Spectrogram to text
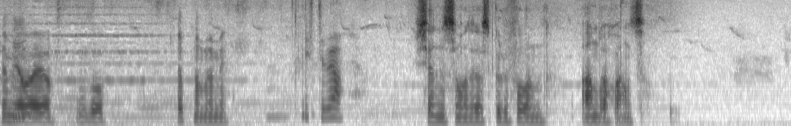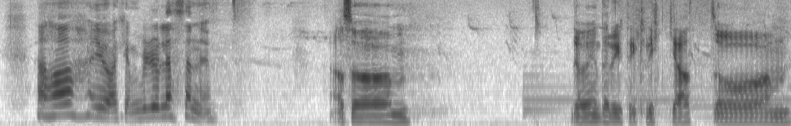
vem jag är och vara öppna med mer. Jättebra. Kändes som att jag skulle få en andra chans. Jaha, Joakim, blir du ledsen nu? Alltså, mm, det har inte riktigt klickat och mm,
